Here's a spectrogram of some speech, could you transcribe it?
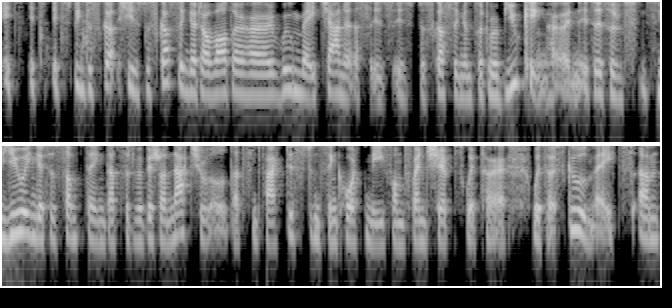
it's it's it's been discussed. She's discussing it, or rather, her roommate Janice is is discussing and sort of rebuking her, and it's sort of viewing it as something that's sort of a bit unnatural. That's in fact distancing Courtney from friendships with her with her schoolmates. Um,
